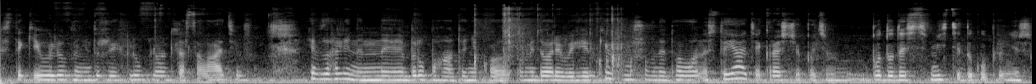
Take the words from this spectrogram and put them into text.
Ось такі улюблені, дуже їх люблю для салатів. Я взагалі не, не беру багато ніколи помідорів і гірків, тому що вони довго не стоять. Я краще потім буду десь в місті докуплю, ніж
